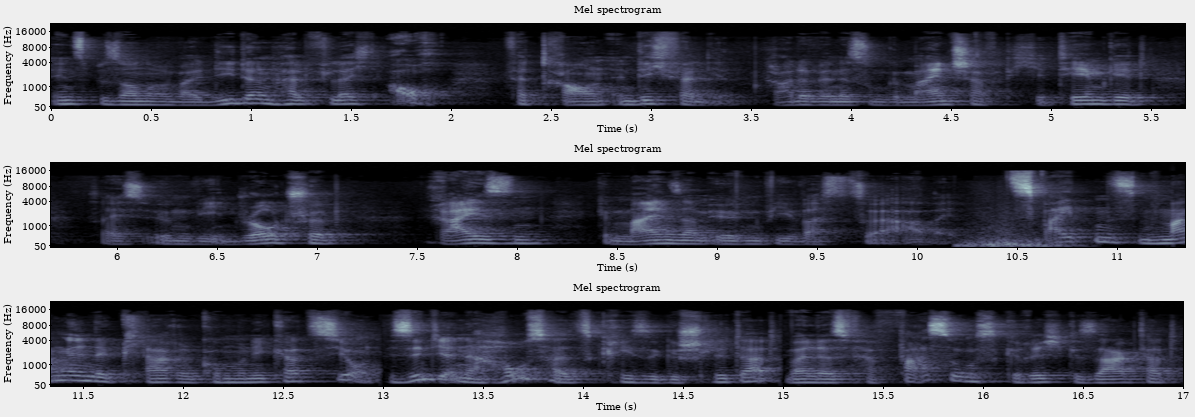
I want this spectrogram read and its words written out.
Insbesondere, weil die dann halt vielleicht auch Vertrauen in dich verlieren. Gerade wenn es um gemeinschaftliche Themen geht, sei es irgendwie ein Roadtrip, Reisen, gemeinsam irgendwie was zu erarbeiten. Zweitens, mangelnde klare Kommunikation. Wir sind ja in eine Haushaltskrise geschlittert, weil das Verfassungsgericht gesagt hat,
